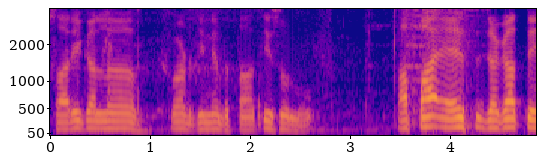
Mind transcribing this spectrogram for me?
ਸਾਰੀ ਗੱਲ ਫੜ ਜੀ ਨੇ ਬਤਾਤੀ ਤੁਹਾਨੂੰ ਆਪਾਂ ਇਸ ਜਗ੍ਹਾ ਤੇ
